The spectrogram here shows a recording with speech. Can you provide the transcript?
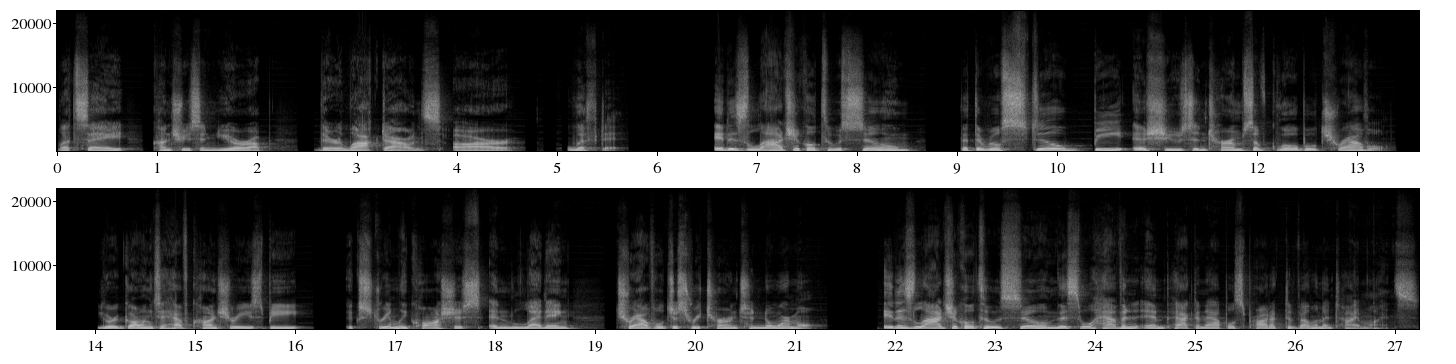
let's say countries in Europe their lockdowns are lifted. It is logical to assume that there will still be issues in terms of global travel. You're going to have countries be extremely cautious in letting travel just return to normal. It is logical to assume this will have an impact on Apple's product development timelines.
